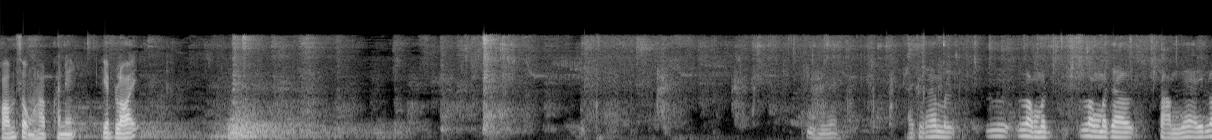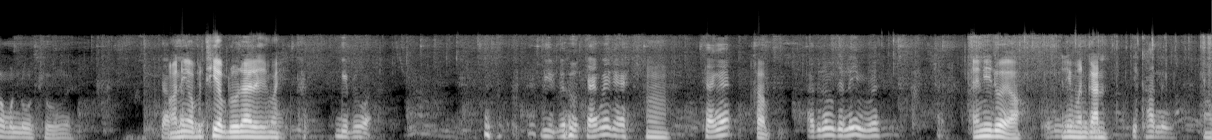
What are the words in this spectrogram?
พร้อมส่งครับคันนี้ เรียบร้อยอื้อหือไอ้ตรงนั้นมันล่องมันล่องมันจะต่ำเนี่ยอันนี้ล่องมันนูนสูงไงจับอันนี้เอาไปเทียบดูได้เลยใช่ไหมบีบดูอะ บีบดูแข็งไหมแกอืม แข็งไหมครับ ไอ้ตัวนั้นมันจะนิ่มไหมไอ้นี่ด้วยเหรออันนี้เหมือนกันอีกคันหนึ่งอ๋อ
